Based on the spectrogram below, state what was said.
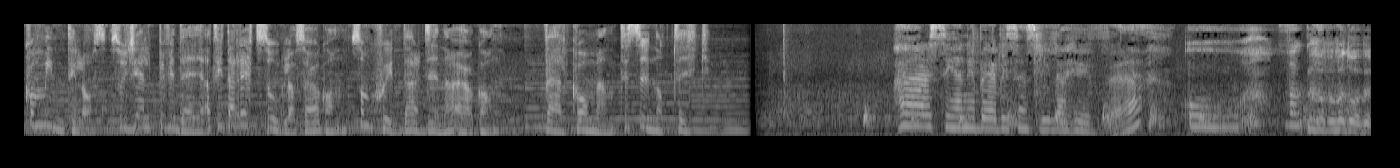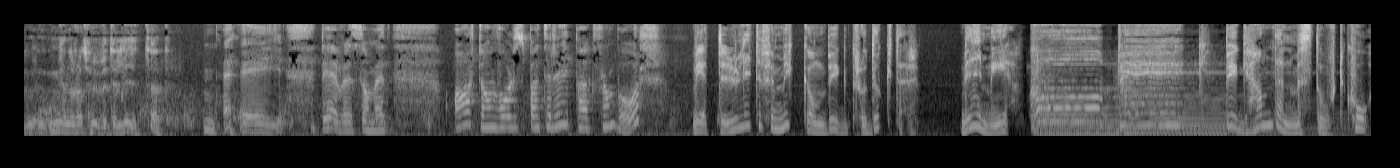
Kom in till oss så hjälper vi dig att hitta rätt solglasögon som skyddar dina ögon. Välkommen till Synoptik. Här ser ni bebisens lilla huvud. Åh, vad... Men, vadå, menar du att huvudet är litet? Nej, det är väl som ett 18 volts batteripack från Bors. Vet du lite för mycket om byggprodukter? Vi är med. -bygg. Bygghandeln med stort K.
